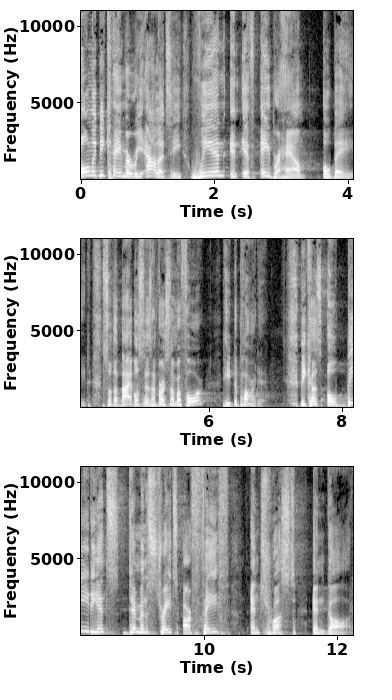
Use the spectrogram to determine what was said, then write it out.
only became a reality when and if Abraham obeyed. So the Bible says in verse number four, he departed. Because obedience demonstrates our faith and trust in God.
